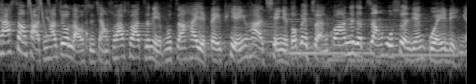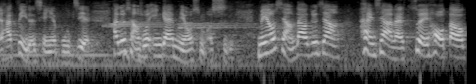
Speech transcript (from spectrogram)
他上法庭他就老实讲说，他说他真的也不知道，他也被骗，因为他的钱也都被转光，那个账户瞬间归零，他自己的钱也不见，他就想说应该没有什么事，没有想到就这样。判下来，最后到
